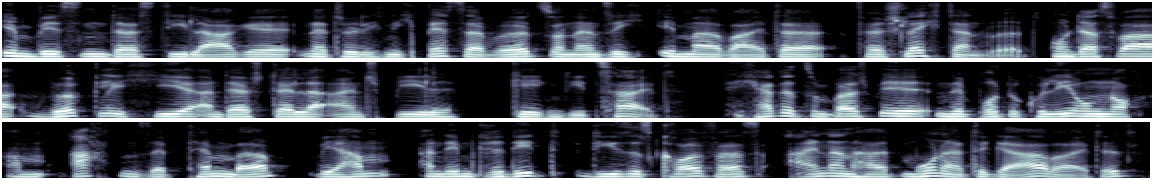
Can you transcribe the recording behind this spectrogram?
im Wissen, dass die Lage natürlich nicht besser wird, sondern sich immer weiter verschlechtern wird. Und das war wirklich hier an der Stelle ein Spiel gegen die Zeit. Ich hatte zum Beispiel eine Protokollierung noch am 8. September. Wir haben an dem Kredit dieses Käufers eineinhalb Monate gearbeitet.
